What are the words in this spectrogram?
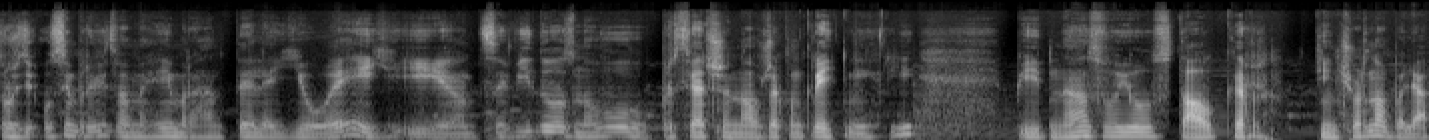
Друзі, усім привіт! Вами геймер Гантеля UA, і це відео знову присвячено вже конкретній грі під назвою Stalker Тінь Чорнобиля.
